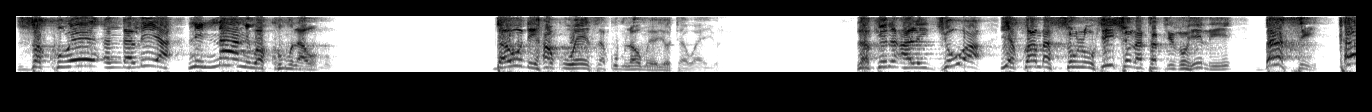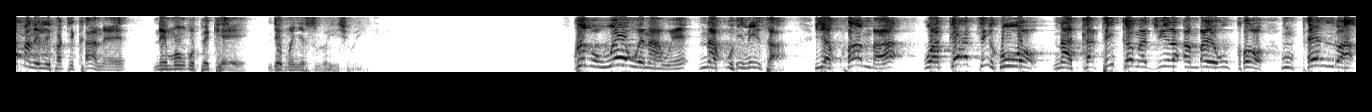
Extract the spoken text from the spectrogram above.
za kuangalia ni nani wa kumlaumu. Daudi hakuweza kumlaumu yoyote awaye yule lakini alijua ya kwamba suluhisho la tatizo hili basi kama nilipatikane ni mungu pekee ndiye mwenye suluhisho hili. Kwa hivyo wewe nawe na kuhimiza ya kwamba wakati huo na katika majira ambayo uko mpendwa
